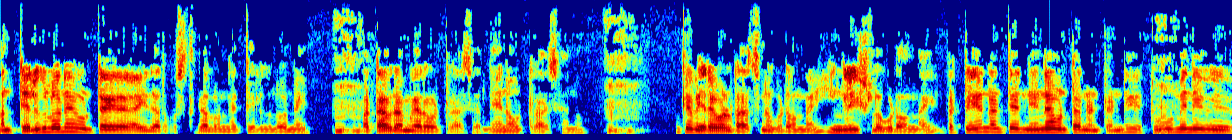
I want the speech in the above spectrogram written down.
మన తెలుగులోనే ఉంటాయి ఐదారు పుస్తకాలు ఉన్నాయి తెలుగులోనే. పట్టాభిరామ్ గారు ఒకటి రాశారు నేను ఒకటి రాశాను. ఇంకా వేరే వాళ్ళు రాసినవి కూడా ఉన్నాయి ఇంగ్లీష్లో కూడా ఉన్నాయి. బట్ ఏంటంటే నేనే ఉంటానంటండి టూ మెనీ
